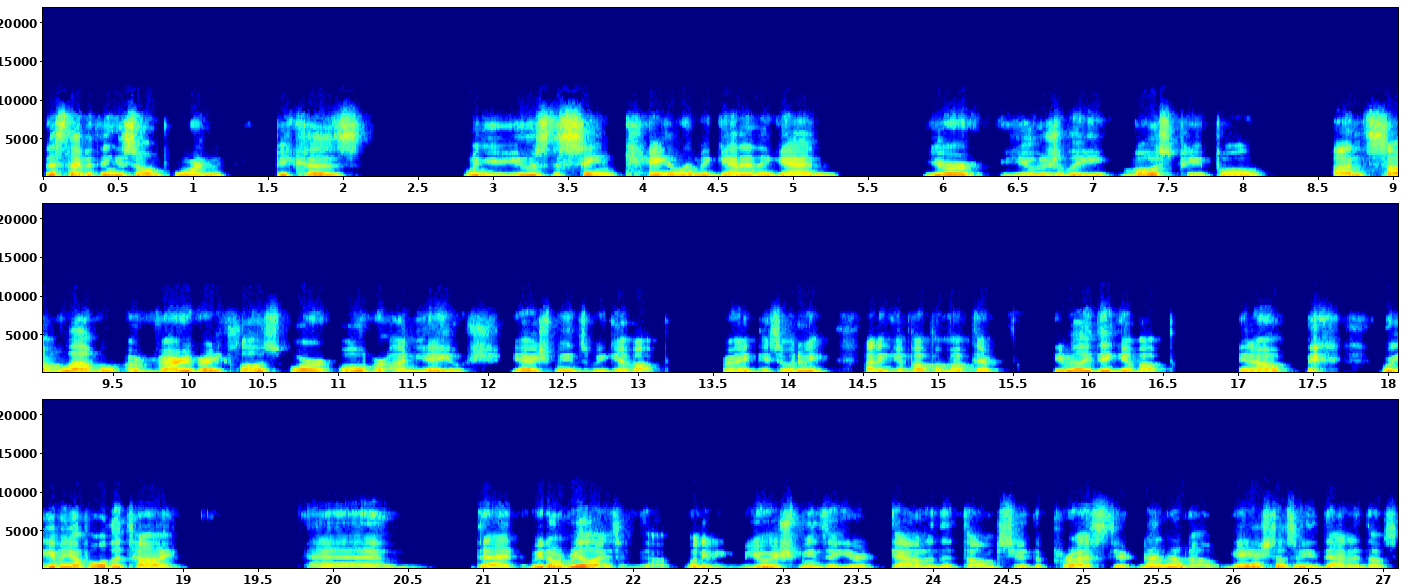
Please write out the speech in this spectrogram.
this type of thing is so important because when you use the same kalim again and again, you're usually most people on some level are very very close or over on yeush. Yeush means we give up, right? They say, "What do you mean? I didn't give up. I'm up there." You really did give up. You know, we're giving up all the time. Um, that we don't realize. What do you mean? Yeush means that you're down in the dumps, you're depressed. You're no, no, no. Yeush doesn't mean down in the dumps.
